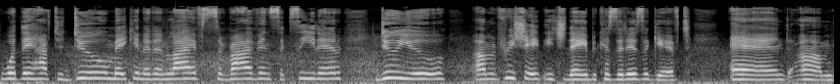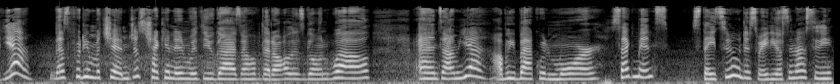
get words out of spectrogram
what they have to do, making it in life, surviving, succeeding. Do you um, appreciate each day because it is a gift. And um, yeah, that's pretty much it. I'm just checking in with you guys. I hope that all is going well. And um, yeah, I'll be back with more segments. Stay tuned. It's Radio Tenacity.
